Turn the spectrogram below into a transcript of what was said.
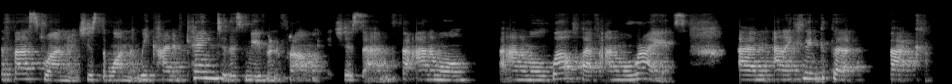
The first one, which is the one that we kind of came to this movement from, which is um, for animal for animal welfare, for animal rights. Um, and I think that back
